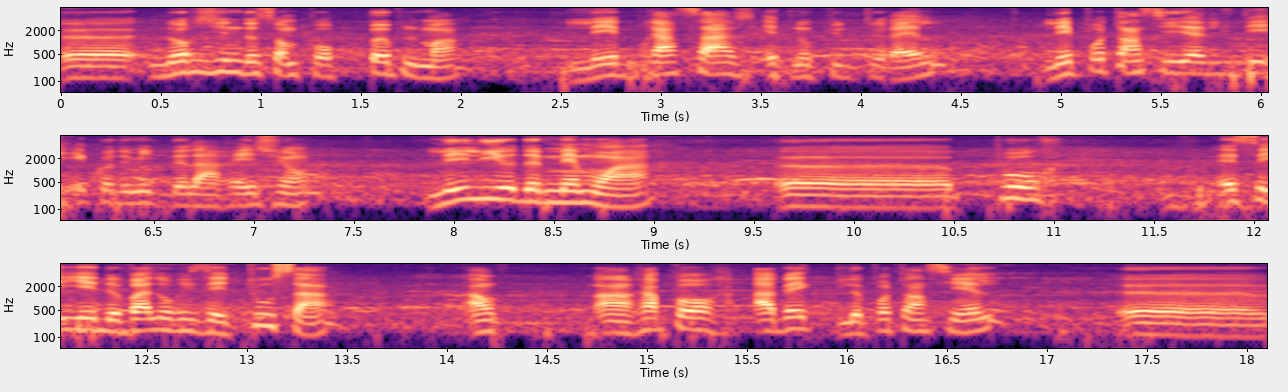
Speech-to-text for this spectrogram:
euh, l'origine de son peu- peuplement, les brassages ethnoculturels, les potentialités économiques de la région, les lieux de mémoire, euh, pour essayer de valoriser tout ça en, rapport avec le potentiel euh,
